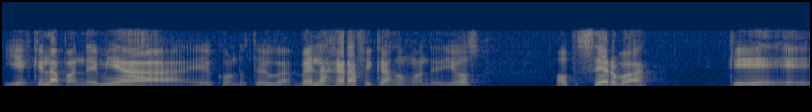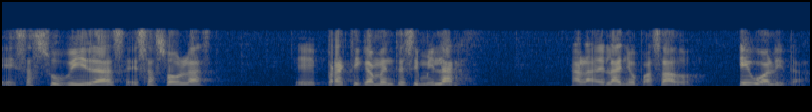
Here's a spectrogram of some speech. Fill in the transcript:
Y es que la pandemia, eh, cuando usted ve las gráficas, don Juan de Dios, observa que eh, esas subidas, esas olas, eh, prácticamente similar a la del año pasado, igualita.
